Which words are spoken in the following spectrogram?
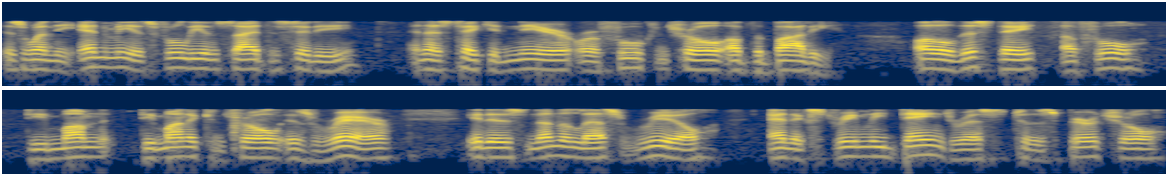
is when the enemy is fully inside the city and has taken near or full control of the body. Although this state of full demonic, demonic control is rare, it is nonetheless real and extremely dangerous to the spiritual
